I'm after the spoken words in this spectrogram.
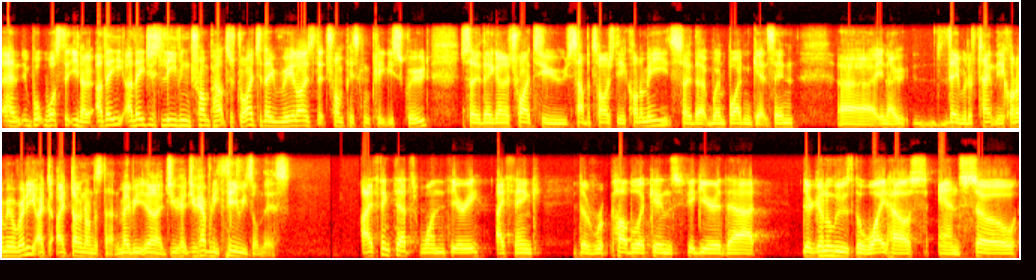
And what's the you know are they are they just leaving Trump out to dry? Do they realize that Trump is completely screwed? So they're going to try to sabotage the economy so that when Biden gets in, uh, you know, they would have tanked the economy already. I, I don't understand. Maybe know, do you do you have any theories on this? I think that's one theory. I think the Republicans figure that they're going to lose the White House, and so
